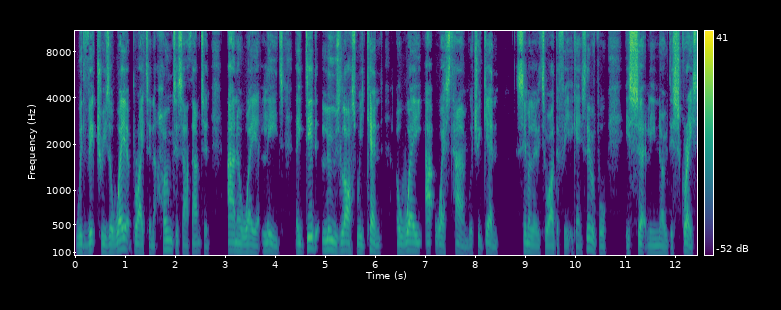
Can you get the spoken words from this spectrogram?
with victories away at Brighton, at home to Southampton, and away at Leeds. They did lose last weekend away at West Ham, which again, similarly to our defeat against Liverpool, is certainly no disgrace.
